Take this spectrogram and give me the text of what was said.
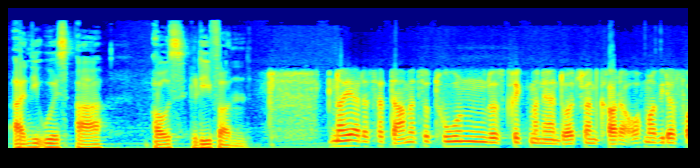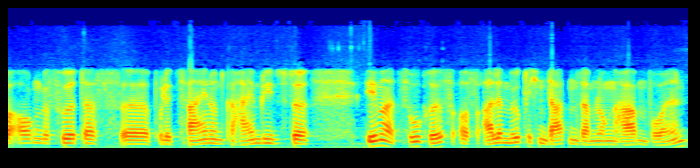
an die USA ausliefern? Naja, das hat damit zu tun, das kriegt man ja in Deutschland gerade auch mal wieder vor Augen geführt, dass äh, Polizeien und Geheimdienste immer Zugriff auf alle möglichen Datensammlungen haben wollen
